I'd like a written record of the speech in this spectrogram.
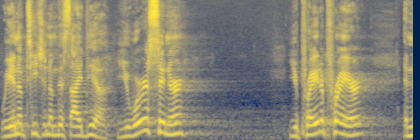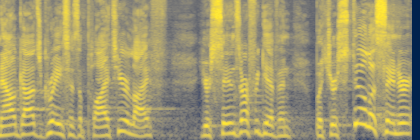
We end up teaching them this idea you were a sinner, you prayed a prayer, and now God's grace is applied to your life. Your sins are forgiven, but you're still a sinner,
